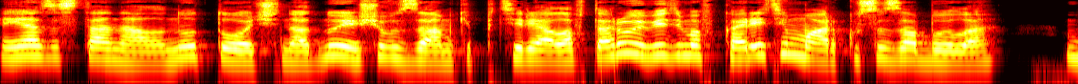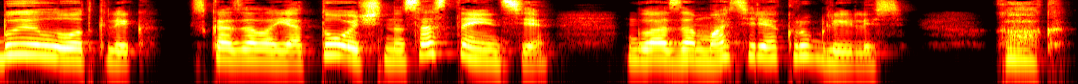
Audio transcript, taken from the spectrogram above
Я застонала. Ну точно, одну я еще в замке потеряла, а вторую, видимо, в карете Маркуса забыла. «Был отклик», — сказала я. «Точно, со Стэнси». Глаза матери округлились. «Как?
